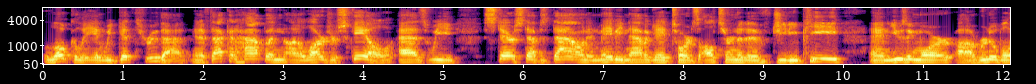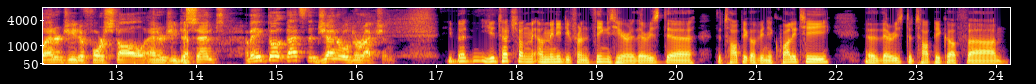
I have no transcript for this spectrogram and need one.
locally and we get through that. And if that could happen on a larger scale as we stair steps down and maybe navigate towards alternative GDP and using more uh, renewable energy to forestall energy descent. Yep. I mean, that's the general direction. But you touch on on many different things here. There is the the topic of inequality. Uh, there is the topic of um,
